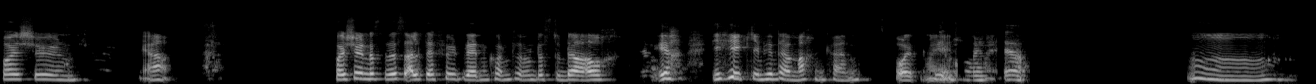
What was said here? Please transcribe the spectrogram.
Voll schön. Ja. Voll schön, dass das alles erfüllt werden konnte und dass du da auch ja, die Häkchen hintermachen kannst. Das freut mich. Ja. Hm.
